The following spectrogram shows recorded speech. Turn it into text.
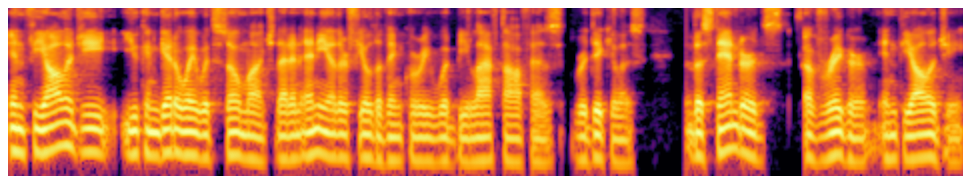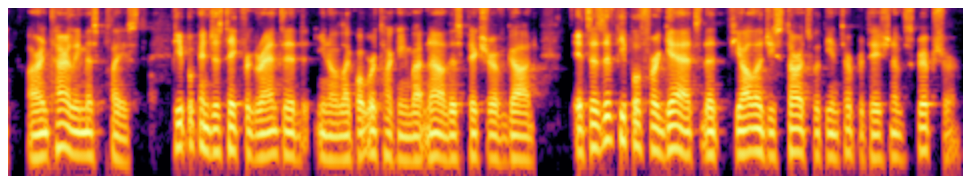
in theology, you can get away with so much that in any other field of inquiry would be laughed off as ridiculous. The standards of rigor in theology are entirely misplaced. People can just take for granted, you know, like what we're talking about now, this picture of God. It's as if people forget that theology starts with the interpretation of scripture.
